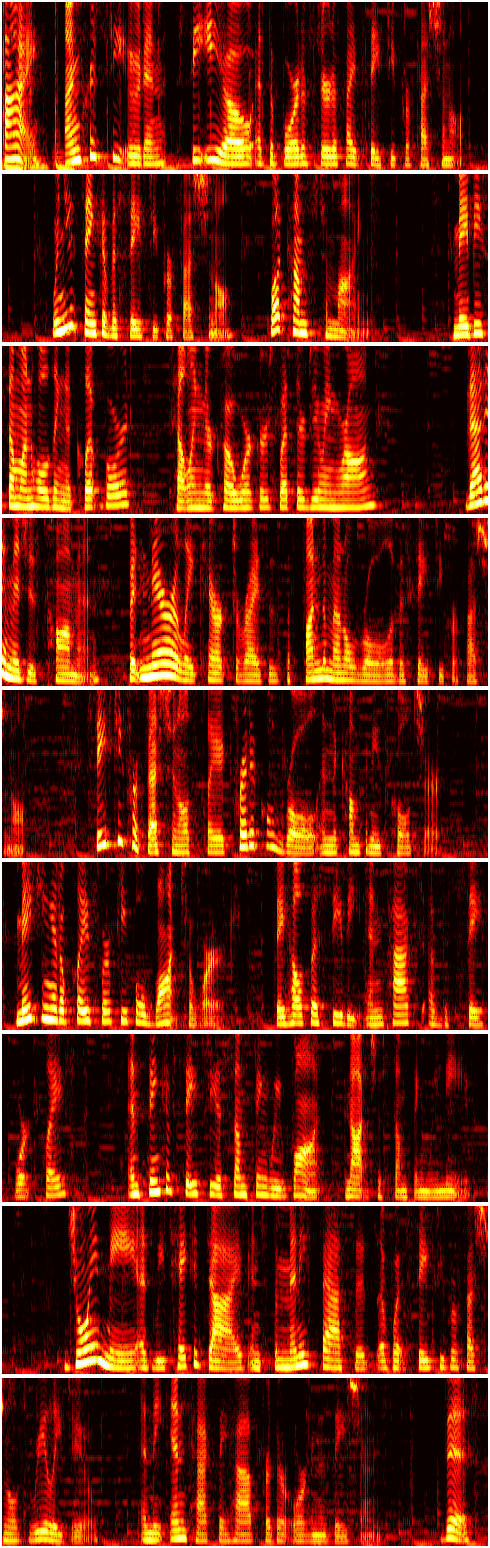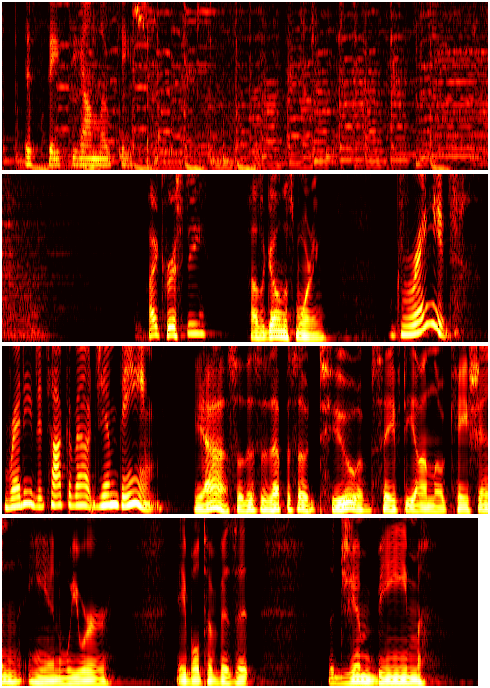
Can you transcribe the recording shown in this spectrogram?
Hi, I'm Christy Uden, CEO at the Board of Certified Safety Professionals. When you think of a safety professional, what comes to mind? Maybe someone holding a clipboard, telling their coworkers what they're doing wrong? That image is common, but narrowly characterizes the fundamental role of a safety professional. Safety professionals play a critical role in the company's culture, making it a place where people want to work. They help us see the impact of the safe workplace and think of safety as something we want, not just something we need. Join me as we take a dive into the many facets of what safety professionals really do and the impact they have for their organizations. This is Safety on Location. Hi, Christy. How's it going this morning? Great. Ready to talk about Jim Beam. Yeah, so this is episode two of Safety on Location, and we were able to visit the Jim Beam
